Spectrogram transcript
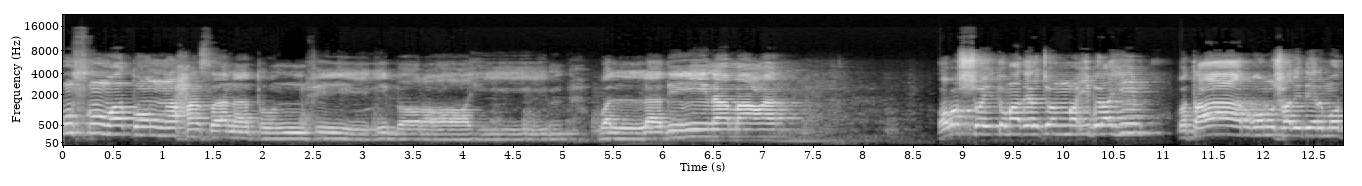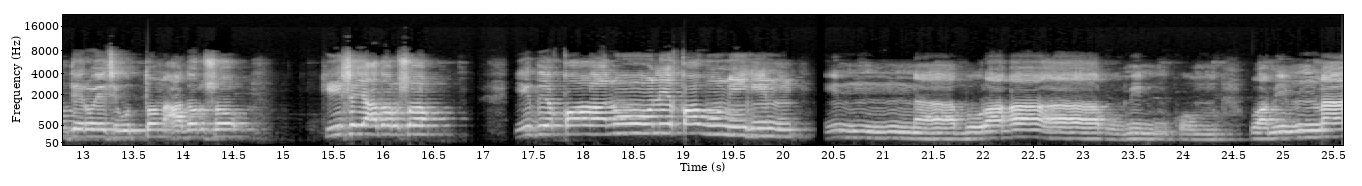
أسوة حسنة في إبراهيم والذين معه অবশ্যই তোমাদের জন্য ইব্রাহিম ও তার অনুসারীদের মধ্যে রয়েছে উত্তম আদর্শ কি সেই আদর্শ إذ قالوا لقومهم إنا براء منكم ومما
